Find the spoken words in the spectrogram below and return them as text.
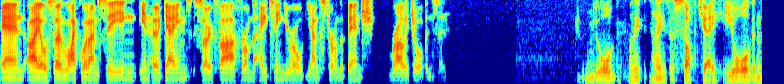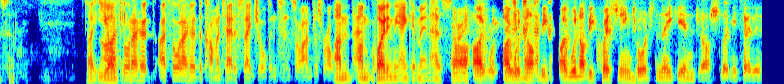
And I also like what I'm seeing in her games so far from the 18 year old youngster on the bench, Riley Jorgensen. Jorg, I think I think it's a soft J, Jorgensen. Like Oh, I thought I heard. I thought I heard the commentator say Jorgensen, so I'm just rolling. I'm with that. I'm quoting the anchor man as sorry. I, I would I would not be I would not be questioning George Danikian, Josh. Let me tell you,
